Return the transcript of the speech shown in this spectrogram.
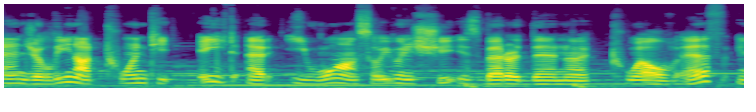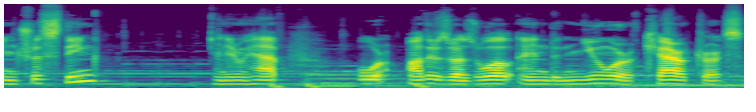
Angelina 28 at E1, so even she is better than uh, 12F, interesting. And then we have or others as well and the newer characters.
